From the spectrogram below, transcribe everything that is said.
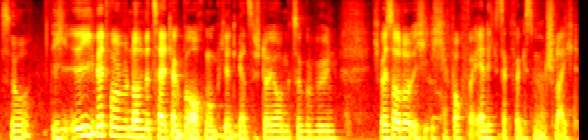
So, ich, ich werde wohl noch eine Zeit lang brauchen, um mich an die ganze Steuerung zu gewöhnen. Ich weiß auch noch, ich, ich habe auch ehrlich gesagt vergessen, wie man schleicht.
